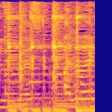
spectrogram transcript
to rest. I lie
